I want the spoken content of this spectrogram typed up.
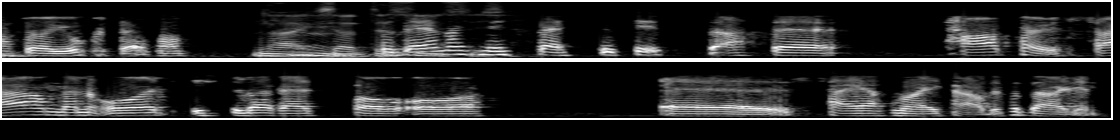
at du har gjort det. Sant? Nei, ikke sant. Så det er nok mitt beste tips. at eh, Ta pauser, men òg ikke vær redd for å eh, si at nå er jeg ferdig for dagen.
